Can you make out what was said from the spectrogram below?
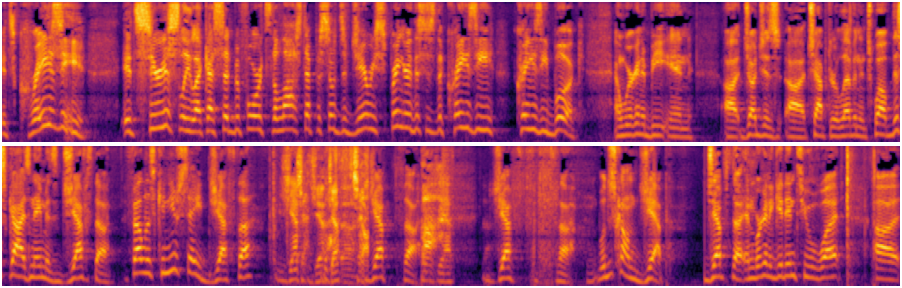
It's crazy. It's seriously, like I said before, it's the lost episodes of Jerry Springer. This is the crazy, crazy book. And we're going to be in uh, Judges uh, chapter 11 and 12. This guy's name is Jephthah. Fellas, can you say Jephthah? Jeff. Jephthah. Jeff. Jephthah. Jephthah. We'll just call him Jep. Jephthah. And we're going to get into what uh,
